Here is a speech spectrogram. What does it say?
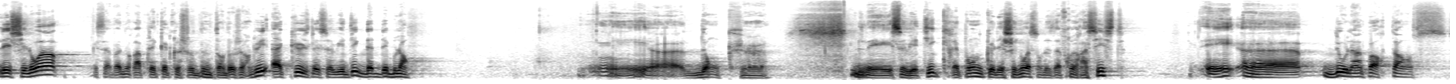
les, Chinois, et ça va nous rappeler quelque chose de temps d'aujourd'hui, accusent les Soviétiques d'être des Blancs. Euh, donc, euh, les Soviétiques répondent que les Chinois sont des affreux racistes, et euh, d'où l'importance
